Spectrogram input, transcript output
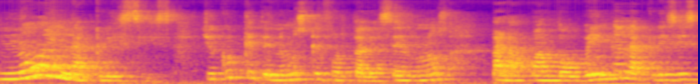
no en la crisis. Yo creo que tenemos que fortalecernos para cuando venga la crisis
